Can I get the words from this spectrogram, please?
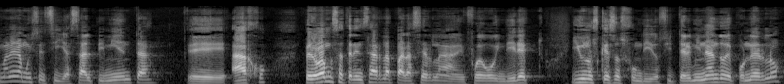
manera muy sencilla, sal, pimienta, eh, ajo, pero vamos a trenzarla para hacerla en fuego indirecto y unos quesos fundidos. Y terminando de ponerlo,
